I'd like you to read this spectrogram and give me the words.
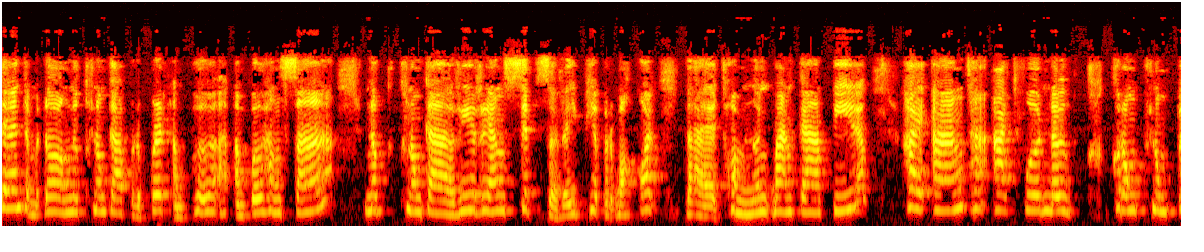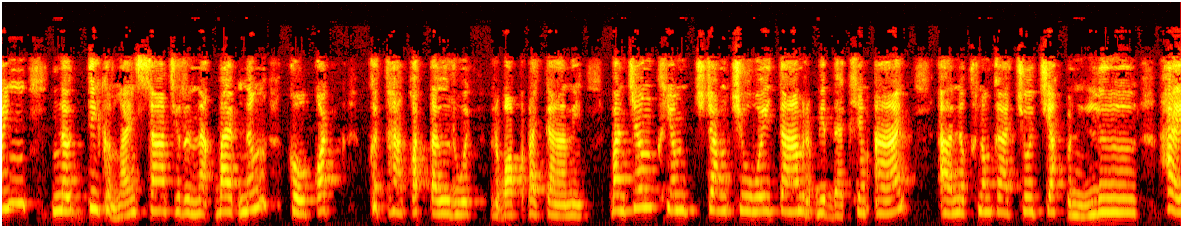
តែនតែម្ដងនៅក្នុងការប្រព្រឹត្តអំពើអំពើហិង្សា នៅក្នុងការរៀបរៀងសិទ្ធិសេរីភាពរបស់គាត់ដែលធម្មនុញ្ញបានការពារហើយអាងថាអាចធ្វើនៅ ក្រុងភ្នំពេញ នៅទីកន្លែងសាធារណៈបែបហ្នឹងក៏គាត់ គិតថាគាត់ទៅរួចរបបផ្ដាច់ការនេះបានចឹងខ្ញុំចង់ជួយតាមរបៀបដែលខ្ញុំអាចនៅក្នុងការជួយចាស់ពន្លឺហើយ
